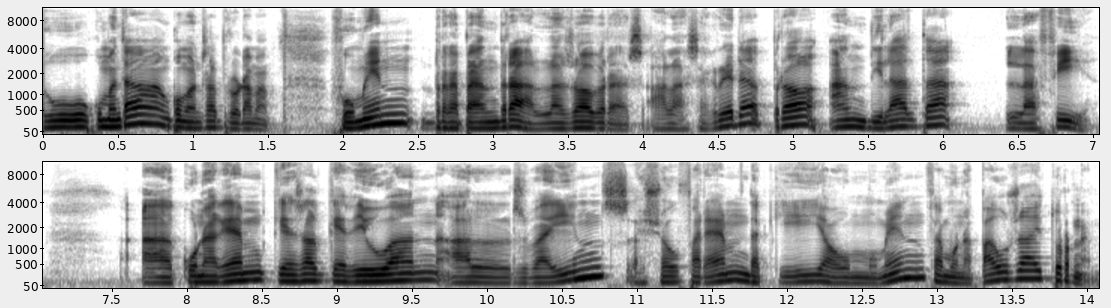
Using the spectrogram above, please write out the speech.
Ho comentàvem en començar el programa. Foment reprendrà les obres a la Sagrera, però en dilata la fi. Uh, coneguem què és el que diuen els veïns, això ho farem d'aquí a un moment, fem una pausa i tornem.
